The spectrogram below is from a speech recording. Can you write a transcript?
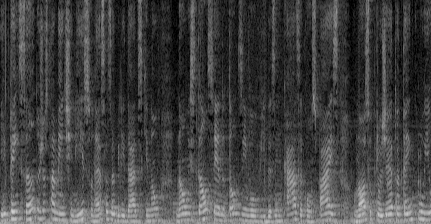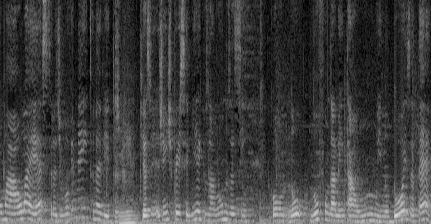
E pensando justamente nisso, nessas habilidades que não, não estão sendo tão desenvolvidas em casa com os pais, o nosso projeto até incluiu uma aula extra de movimento, né, Vitor? Sim. Que a gente percebia que os alunos, assim, no, no Fundamental 1 e no 2 até,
